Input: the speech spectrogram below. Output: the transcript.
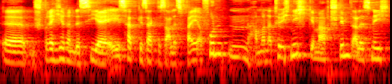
Äh, Sprecherin des CIAs hat gesagt, das ist alles frei erfunden, haben wir natürlich nicht gemacht, stimmt alles nicht.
